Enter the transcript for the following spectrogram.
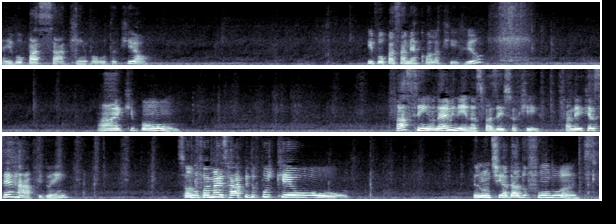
Aí vou passar aqui em volta aqui, ó. E vou passar minha cola aqui, viu? Ai, que bom. Facinho, né, meninas, fazer isso aqui. Falei que ia ser rápido, hein? Só não foi mais rápido porque o... Eu não tinha dado fundo antes.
